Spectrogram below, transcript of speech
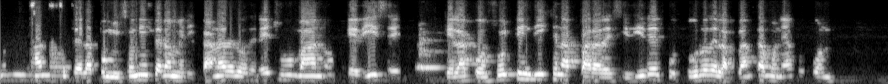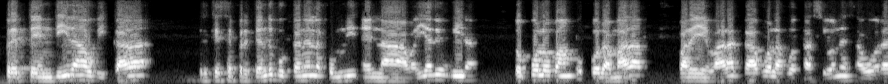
mis manos de la Comisión Interamericana de los Derechos Humanos que dice que la consulta indígena para decidir el futuro de la planta amoníaco con pretendida ubicada que se pretende buscar en la en la bahía de Huira, Topolo Bambo, programada para llevar a cabo las votaciones ahora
